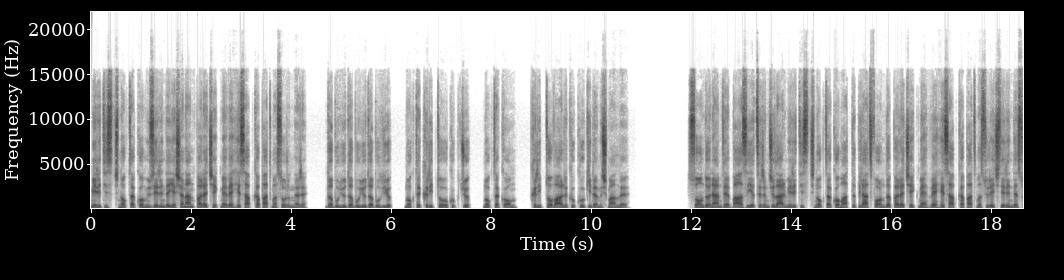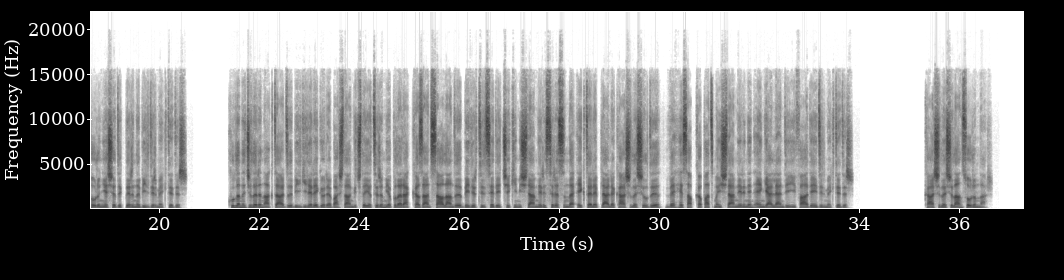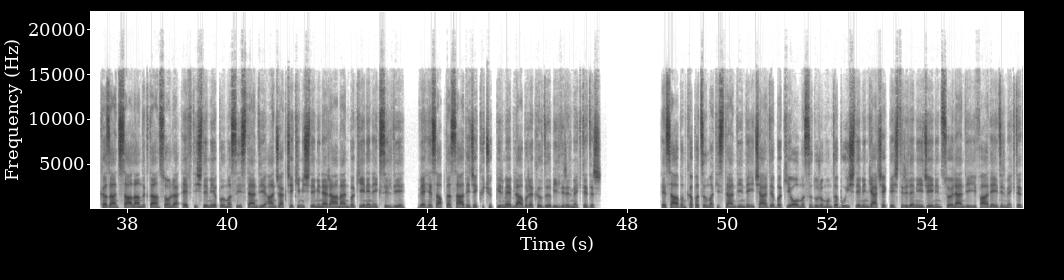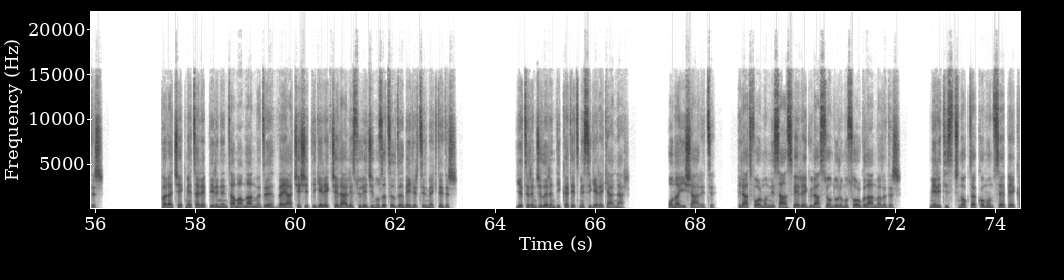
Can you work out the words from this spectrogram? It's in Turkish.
Meritis.com üzerinde yaşanan para çekme ve hesap kapatma sorunları. www.kriptohukukçu.com Kripto varlık hukuki danışmanlığı. Son dönemde bazı yatırımcılar Meritis.com adlı platformda para çekme ve hesap kapatma süreçlerinde sorun yaşadıklarını bildirmektedir. Kullanıcıların aktardığı bilgilere göre başlangıçta yatırım yapılarak kazanç sağlandığı belirtilse de çekim işlemleri sırasında ek taleplerle karşılaşıldığı ve hesap kapatma işlemlerinin engellendiği ifade edilmektedir. Karşılaşılan sorunlar Kazanç sağlandıktan sonra EFT işlemi yapılması istendiği ancak çekim işlemine rağmen bakiyenin eksildiği ve hesapta sadece küçük bir meblağ bırakıldığı bildirilmektedir. Hesabın kapatılmak istendiğinde içeride bakiye olması durumunda bu işlemin gerçekleştirilemeyeceğinin söylendiği ifade edilmektedir. Para çekme taleplerinin tamamlanmadığı veya çeşitli gerekçelerle sürecin uzatıldığı belirtilmektedir. Yatırımcıların dikkat etmesi gerekenler. Onay işareti. Platformun lisans ve regülasyon durumu sorgulanmalıdır. Meritist.com'un SPK,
